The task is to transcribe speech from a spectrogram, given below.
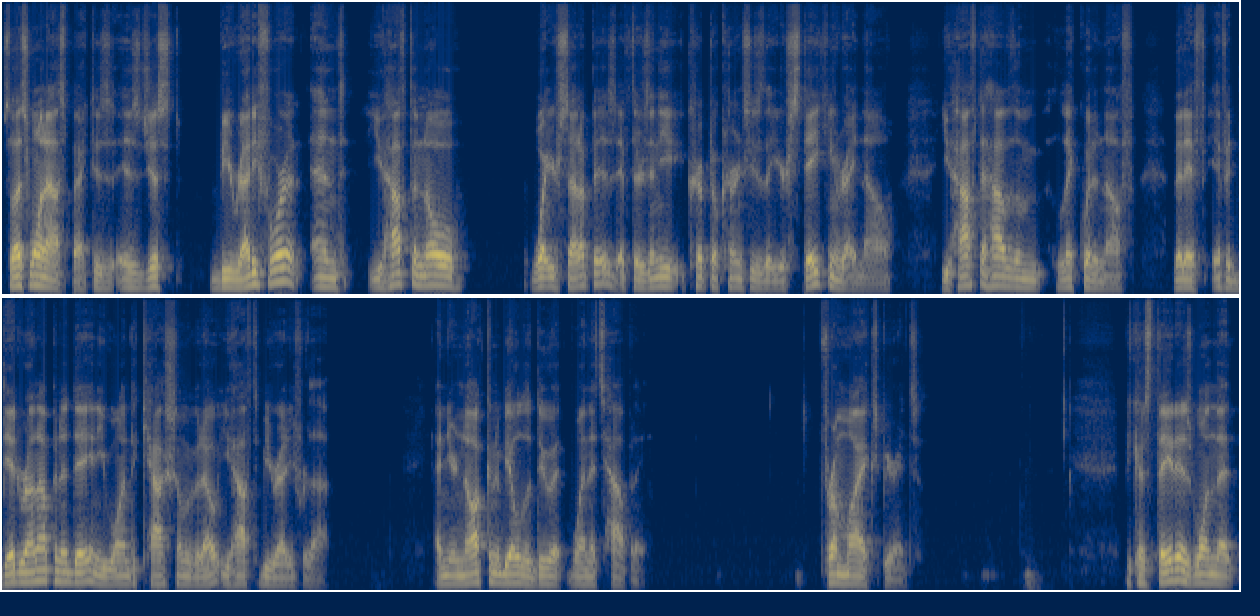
So that's one aspect is is just be ready for it and you have to know what your setup is. If there's any cryptocurrencies that you're staking right now, you have to have them liquid enough that if if it did run up in a day and you wanted to cash some of it out, you have to be ready for that. And you're not going to be able to do it when it's happening. From my experience. Because theta is one that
